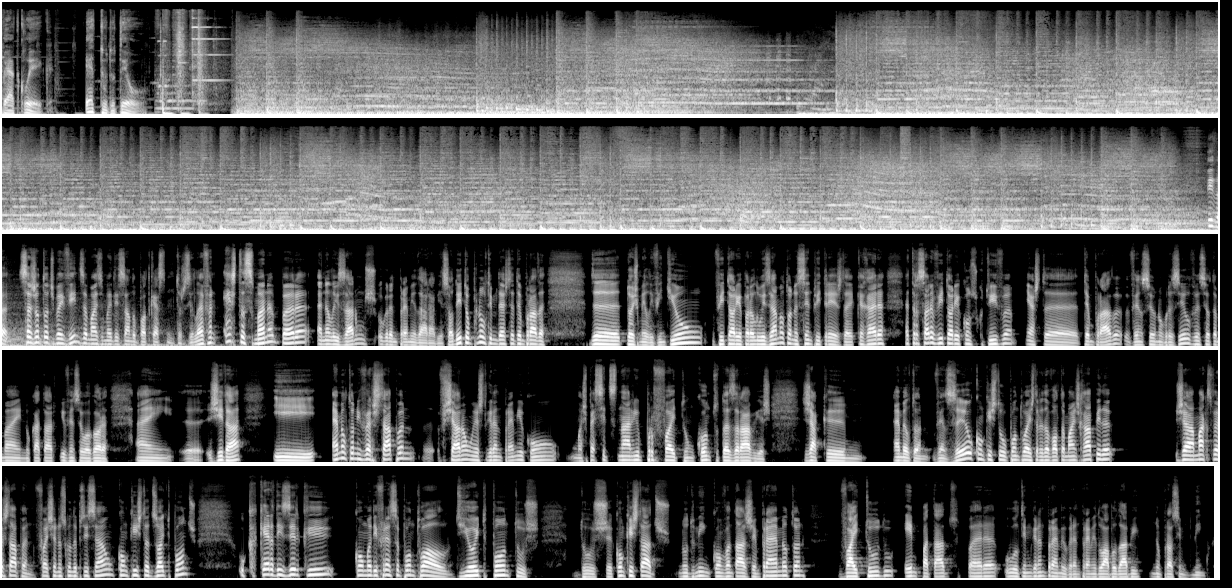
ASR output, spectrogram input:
BetClick. É tudo teu. Viva! Sejam todos bem-vindos a mais uma edição do podcast Motors Eleven. Esta semana para analisarmos o Grande Prémio da Arábia Saudita, o penúltimo desta temporada de 2021. Vitória para Lewis Hamilton na 103 da carreira, a terceira vitória consecutiva esta temporada. Venceu no Brasil, venceu também no Qatar e venceu agora em uh, Jeddah. E Hamilton e Verstappen eh, fecharam este grande prémio com uma espécie de cenário perfeito, um conto das Arábias, já que hum, Hamilton venceu, conquistou o ponto extra da volta mais rápida, já Max Verstappen fecha na segunda posição, conquista 18 pontos, o que quer dizer que, com uma diferença pontual de 8 pontos dos conquistados no domingo com vantagem para Hamilton, vai tudo empatado para o último Grande Prémio, o Grande Prémio do Abu Dhabi, no próximo domingo.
